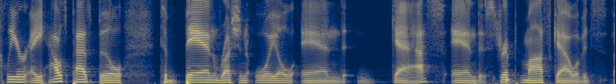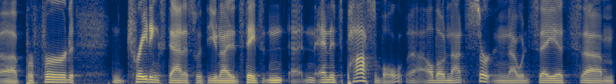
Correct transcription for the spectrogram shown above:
clear a House passed bill to ban Russian oil and gas and strip Moscow of its uh, preferred trading status with the United States. And, and it's possible, uh, although not certain, I would say it's. Um,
